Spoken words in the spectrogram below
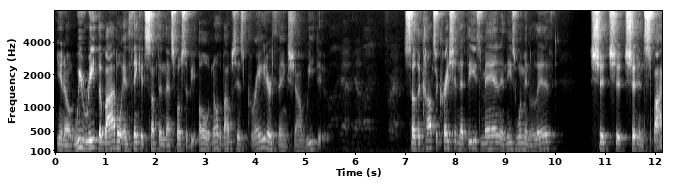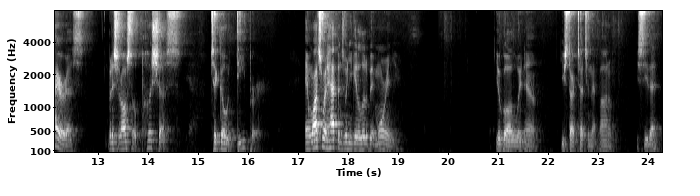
You know, we read the Bible and think it's something that's supposed to be old. No, the Bible says, greater things shall we do. So the consecration that these men and these women lived should, should, should inspire us, but it should also push us to go deeper. And watch what happens when you get a little bit more in you. You'll go all the way down. You start touching that bottom. You see that?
